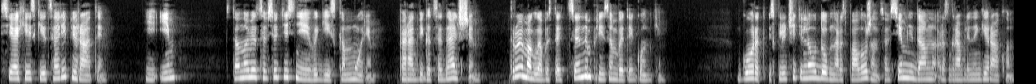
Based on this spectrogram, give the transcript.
Все ахейские цари – пираты. И им становится все теснее в Эгейском море. Пора двигаться дальше. Троя могла бы стать ценным призом в этой гонке. Город исключительно удобно расположен, совсем недавно разграбленный Гераклом.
